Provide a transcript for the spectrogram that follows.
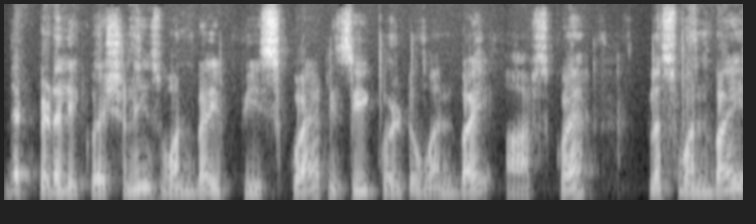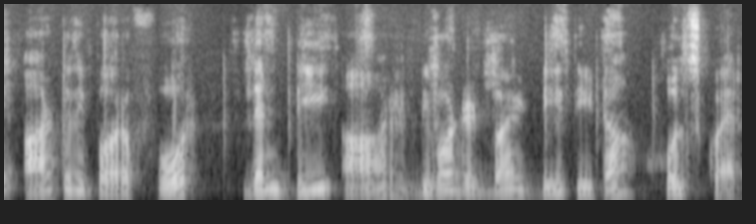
That pedal equation is 1 by p square is equal to 1 by r square plus 1 by r to the power of 4 then dr divided by d theta whole square.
